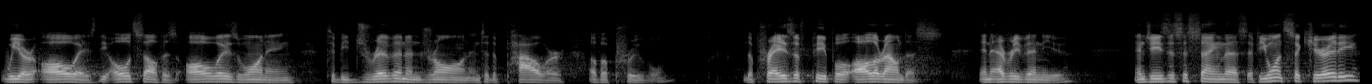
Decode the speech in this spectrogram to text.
We are always, the old self is always wanting to be driven and drawn into the power of approval, the praise of people all around us in every venue. And Jesus is saying this if you want security,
